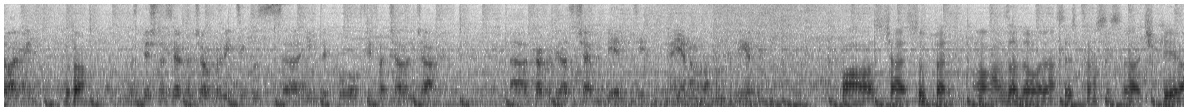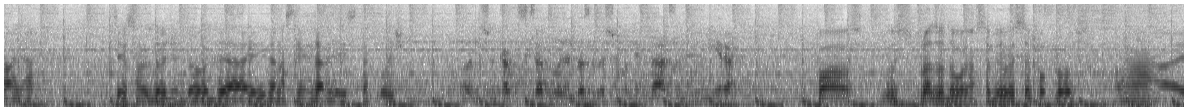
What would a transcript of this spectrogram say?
Zdravo Armin. Zdravo. Uspješno si okončao prvi ciklus uh, Inteku FIFA Challenge-a. Uh, kako bi osjećaj pobijediti na jednom ovakvom turniru? Pa, osjećaj je super, ova, zadovoljan sam, ispunio sam sve očekivanja. Htio sam da dođem do ovdje i da nastavim dalje isto također. Odlično. Kako si zadovoljan dosadašnjom organizacijom turnira? Pa, prezadovoljan sam bili sve po propisu. Onaj,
